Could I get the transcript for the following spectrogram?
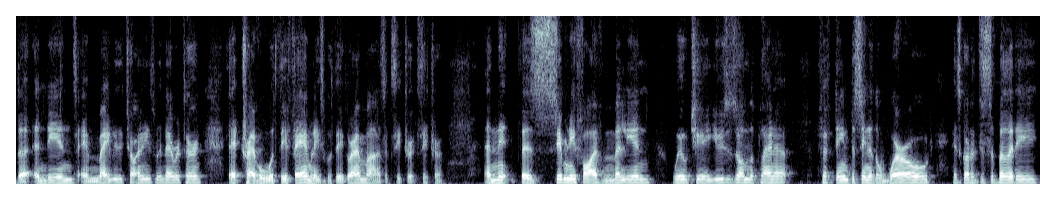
the Indians and maybe the Chinese when they return that travel with their families, with their grandmas, etc., etc. And then there's 75 million wheelchair users on the planet. 15% of the world has got a disability.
